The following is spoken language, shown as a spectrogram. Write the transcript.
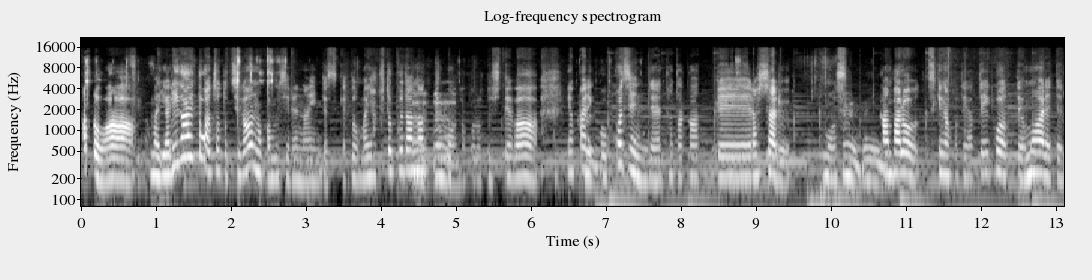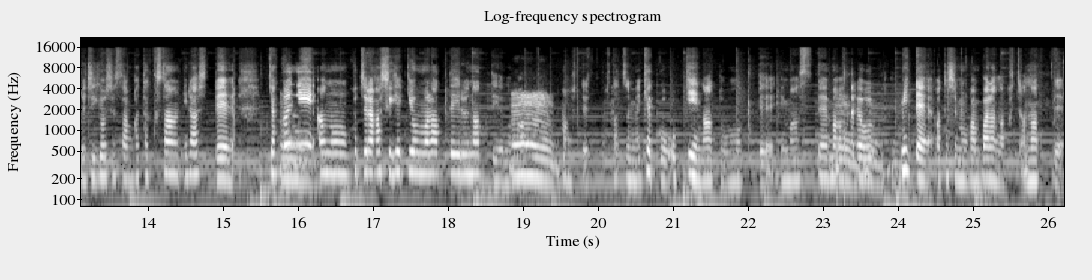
あとは、まあ、やりがいとはちょっと違うのかもしれないんですけど、まあ、役得だなって思うところとしては、やっぱりこう個人で戦ってらっしゃるもううんうん。頑張ろう好きなことやっていこうって思われてる事業者さんがたくさんいらして逆に、あのこちらが刺激をもらっているなっていうのうが、ん。まあ、2つ目結構大きいなと思っています。で、まあ、それをうんうん。見て私も頑張らなくちゃなって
